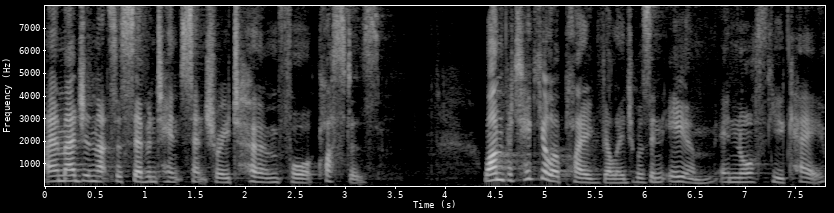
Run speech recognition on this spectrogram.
I imagine that's a 17th century term for clusters. One particular plague village was in Eyam in North UK.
